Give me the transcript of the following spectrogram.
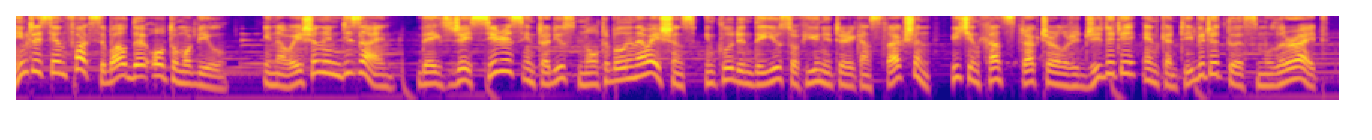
Interesting facts about the automobile. Innovation in design. The XJ series introduced notable innovations, including the use of unitary construction, which enhanced structural rigidity and contributed to a smoother ride.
